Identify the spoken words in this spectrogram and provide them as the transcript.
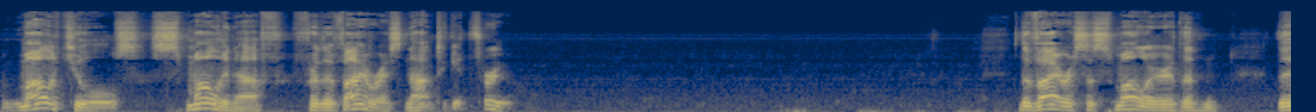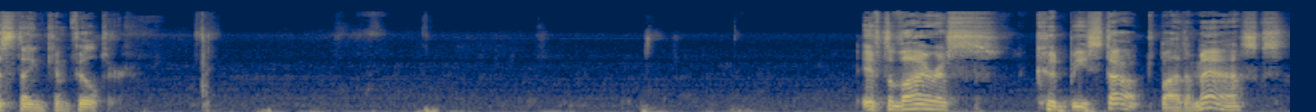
molecules small enough for the virus not to get through. The virus is smaller than this thing can filter. If the virus could be stopped by the masks,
